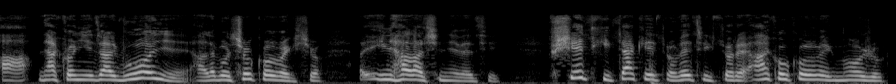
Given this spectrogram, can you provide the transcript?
a nakoniec aj vône, alebo čokoľvek, čo, inhalačné veci. Všetky takéto veci, ktoré akokoľvek môžu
